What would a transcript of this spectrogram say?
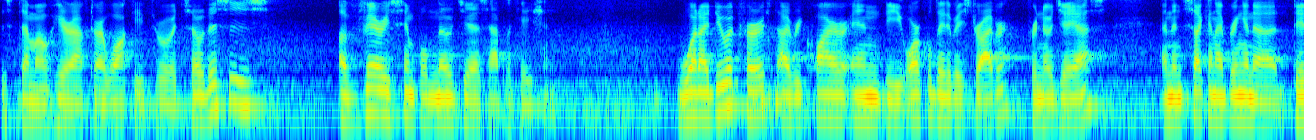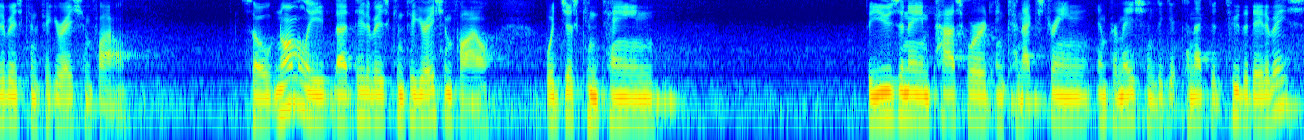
this demo here after I walk you through it. So this is a very simple Node.js application. What I do at first, I require in the Oracle database driver for Node.js, and then second, I bring in a database configuration file. So normally, that database configuration file would just contain the username, password, and connect string information to get connected to the database.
